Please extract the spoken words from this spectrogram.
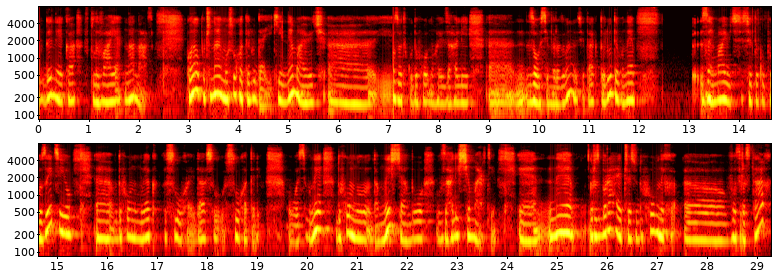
людини, яка впливає на нас. Коли ми починаємо слухати людей, які не мають е, розвитку духовного і взагалі е, зовсім не розвинуті, так, то люди вони займають таку позицію е, в духовному, як слухають, да, слухателів. Ось вони духовно там нижче або взагалі ще мертві. Е, Не розбираючись в духовних е, возрастах,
